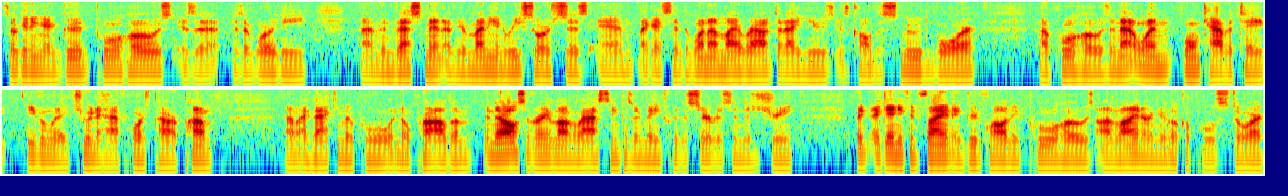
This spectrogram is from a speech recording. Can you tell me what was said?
So getting a good pool hose is a is a worthy um, investment of your money and resources. And like I said, the one on my route that I use is called the Smooth Bore uh, pool hose, and that one won't cavitate even with a two and a half horsepower pump. Um, I vacuum a pool with no problem. And they're also very long lasting because they're made for the service industry. But again, you can find a good quality pool hose online or in your local pool store.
